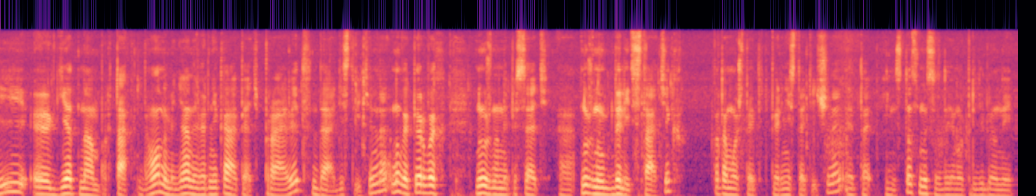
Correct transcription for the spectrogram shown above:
и э, get number. Так, он у меня наверняка опять правит. Да, действительно. Ну, во-первых, нужно написать, э, нужно удалить статик, потому что это теперь не статичное, это инстанс. Мы создаем определенный,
